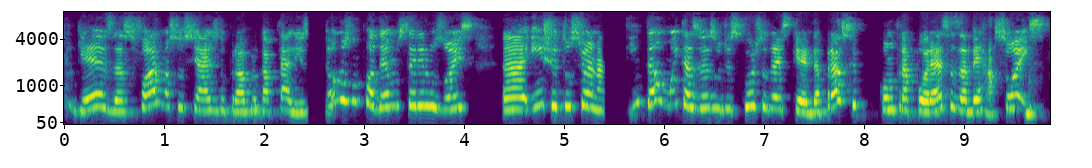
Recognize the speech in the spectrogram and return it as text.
burguesa, as formas sociais do próprio capitalismo. Então, nós não podemos ter ilusões uh, institucionais. Então, muitas vezes, o discurso da esquerda, para se contrapor essas aberrações,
